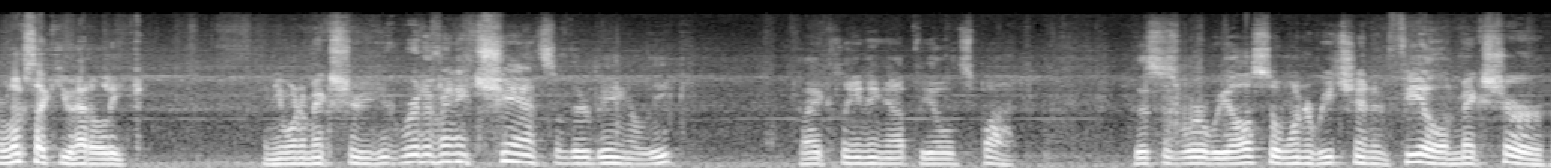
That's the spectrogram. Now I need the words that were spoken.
or looks like you had a leak. And you want to make sure you get rid of any chance of there being a leak by cleaning up the old spot. This is where we also want to reach in and feel and make sure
